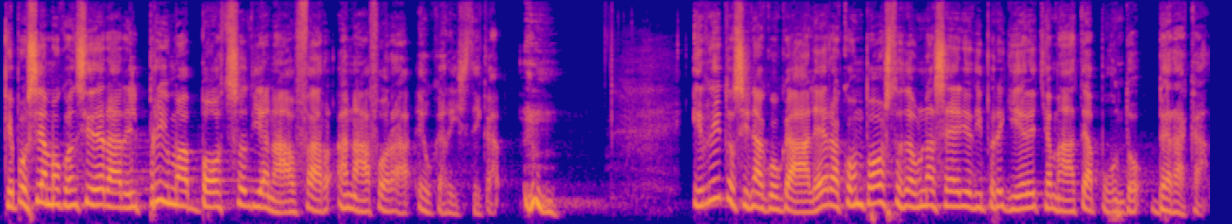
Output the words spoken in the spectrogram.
che possiamo considerare il primo abbozzo di anafora, anafora eucaristica. Il rito sinagogale era composto da una serie di preghiere chiamate appunto Berakah,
